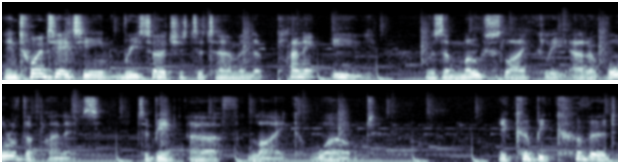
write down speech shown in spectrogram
In 2018, researchers determined that Planet E was the most likely out of all of the planets to be an Earth-like world. It could be covered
